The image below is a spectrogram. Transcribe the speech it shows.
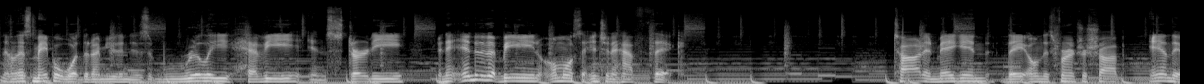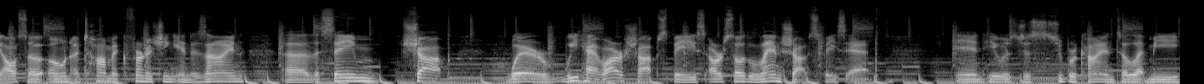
Now this maple wood that I'm using is really heavy and sturdy and it ended up being almost an inch and a half thick. Todd and Megan, they own this furniture shop and they also own Atomic Furnishing and Design, uh, the same shop where we have our shop space, our Sow the Land shop space at. And he was just super kind to let me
